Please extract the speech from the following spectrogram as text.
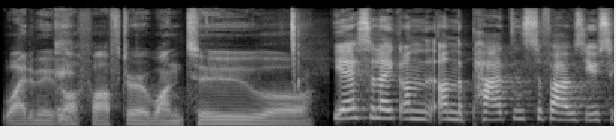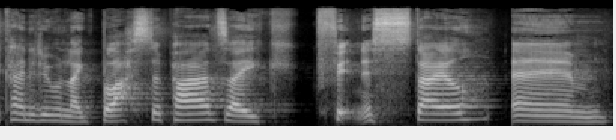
why to move off after a one-two or Yeah, so like on the, on the pads and stuff, I was used to kind of doing like blaster pads, like fitness style. Um,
